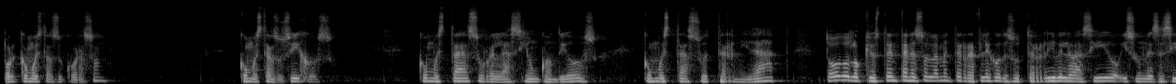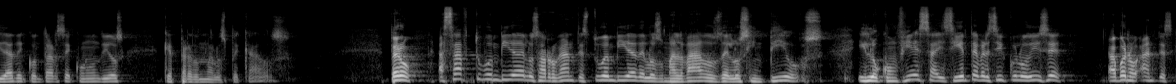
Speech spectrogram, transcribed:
Por cómo está su corazón, cómo están sus hijos, cómo está su relación con Dios, cómo está su eternidad. Todo lo que ostentan es solamente reflejo de su terrible vacío y su necesidad de encontrarse con un Dios que perdona los pecados. Pero Asaf tuvo envidia de los arrogantes, tuvo envidia de los malvados, de los impíos. Y lo confiesa. Y el siguiente versículo dice, ah, bueno, antes,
